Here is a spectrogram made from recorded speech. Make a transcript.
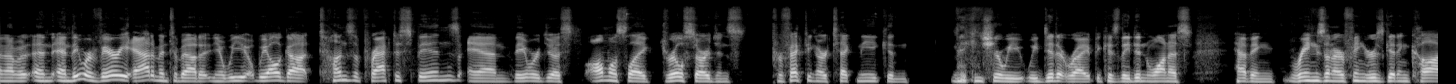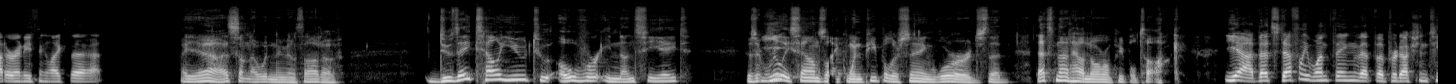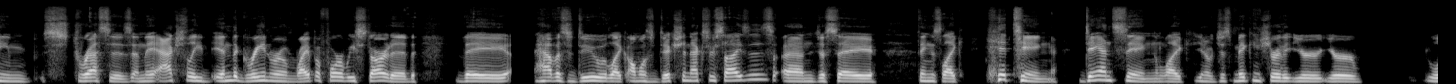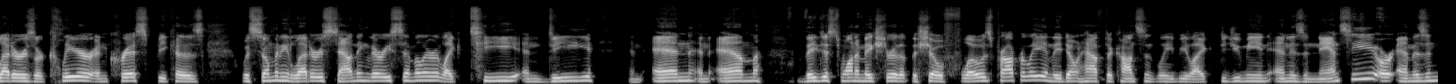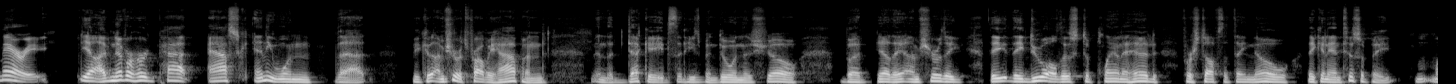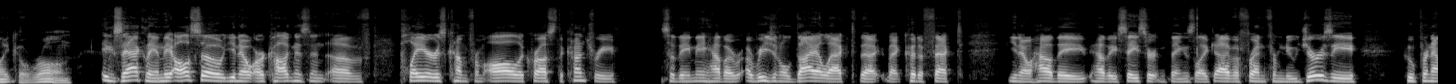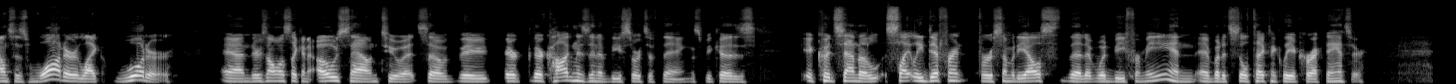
And I was, and and they were very adamant about it. You know, we we all got tons of practice spins, and they were just almost like drill sergeants perfecting our technique and making sure we we did it right because they didn't want us having rings on our fingers getting caught or anything like that. Uh, Yeah, that's something I wouldn't even have thought of. Do they tell you to over enunciate? Because it really sounds like when people are saying words that that's not how normal people talk. Yeah, that's definitely one thing that the production team stresses. And they actually, in the green room, right before we started, they have us do like almost diction exercises and just say things like hitting, dancing, like, you know, just making sure that your, your, letters are clear and crisp because with so many letters sounding very similar like T and D and N and M they just want to make sure that the show flows properly and they don't have to constantly be like, did you mean N is in Nancy or M is in Mary? Yeah, I've never heard Pat ask anyone that because I'm sure it's probably happened in the decades that he's been doing this show. But yeah, they, I'm sure they, they they do all this to plan ahead for stuff that they know they can anticipate might go wrong. Exactly. And they also, you know, are cognizant of players come from all across the country. So they may have a, a regional dialect that, that could affect, you know, how they how they say certain things. Like I have a friend from New Jersey who pronounces water like water. And there's almost like an O sound to it. So they they're they're cognizant of these sorts of things because it could sound a slightly different for somebody else that it would be for me and, and but it's still technically a correct answer.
